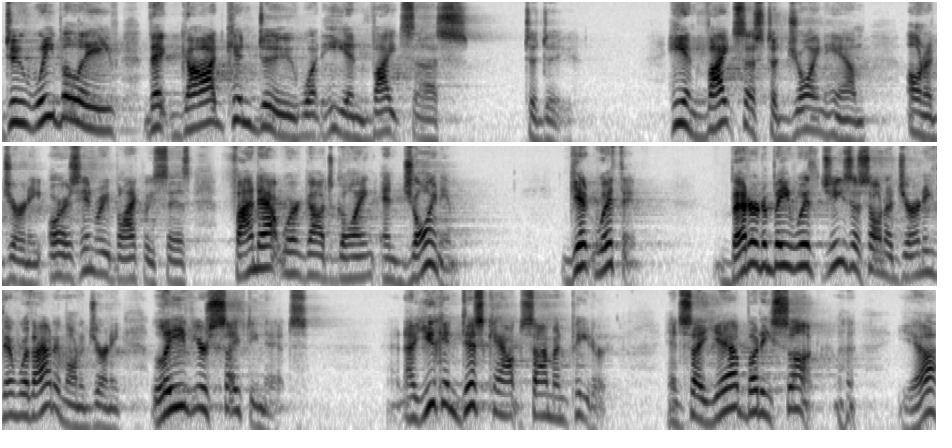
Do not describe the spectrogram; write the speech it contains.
Do we believe that God can do what He invites us to do? He invites us to join Him on a journey. Or as Henry Blackaby says, find out where God's going and join Him. Get with Him. Better to be with Jesus on a journey than without him on a journey. Leave your safety nets. Now, you can discount Simon Peter and say, yeah, but he sunk. yeah,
